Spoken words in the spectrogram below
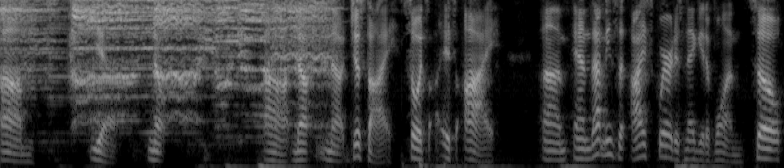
Um, yeah, no, uh, no, no, just i. So it's it's i, um, and that means that i squared is negative one. So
